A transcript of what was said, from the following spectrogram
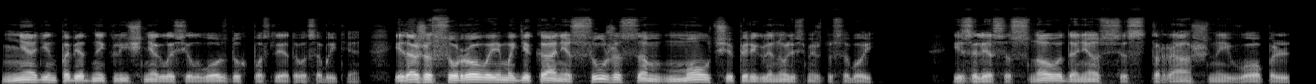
Ни один победный клич не огласил воздух после этого события, и даже суровые магикане с ужасом молча переглянулись между собой. Из леса снова донесся страшный вопль.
